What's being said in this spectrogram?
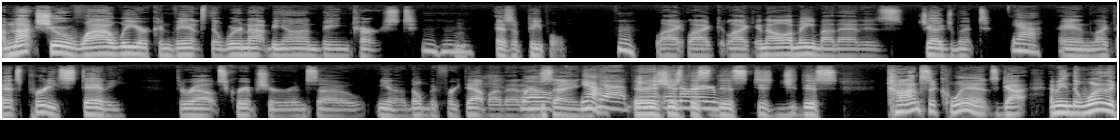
I'm not sure why we are convinced that we're not beyond being cursed Mm-hmm. as a people. Hmm. Like, like, like, and all I mean by that is judgment. Yeah. And like that's pretty steady throughout scripture. And so, you know, don't be freaked out by that. I'm Well, just saying yeah. Yeah. there in, is just in this our, this just this consequence got i mean the one of the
